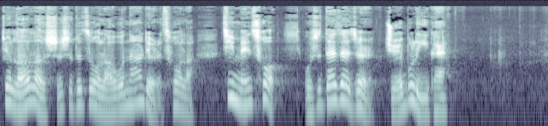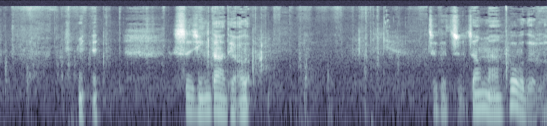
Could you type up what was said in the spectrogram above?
就老老实实的坐牢。我哪里儿错了？既没错，我是待在这儿，绝不离开。事情大条了。这个纸张蛮厚的，老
